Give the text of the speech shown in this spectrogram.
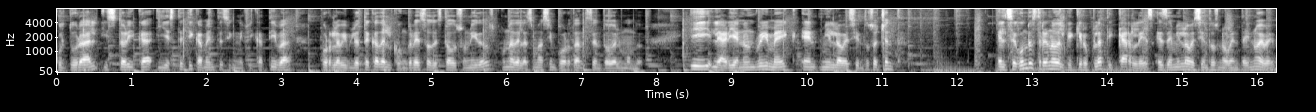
cultural, histórica y estéticamente significativa por la Biblioteca del Congreso de Estados Unidos, una de las más importantes en todo el mundo, y le harían un remake en 1980. El segundo estreno del que quiero platicarles es de 1999.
